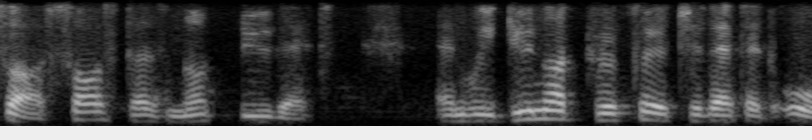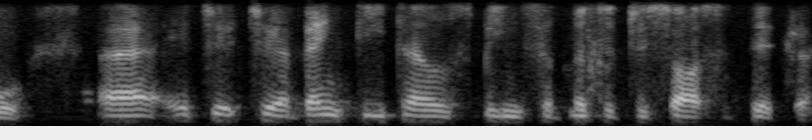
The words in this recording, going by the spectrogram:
SARS. SARS does not do that. and we do not refer to that at all, uh, to, to bank details being submitted to SARS, etc.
